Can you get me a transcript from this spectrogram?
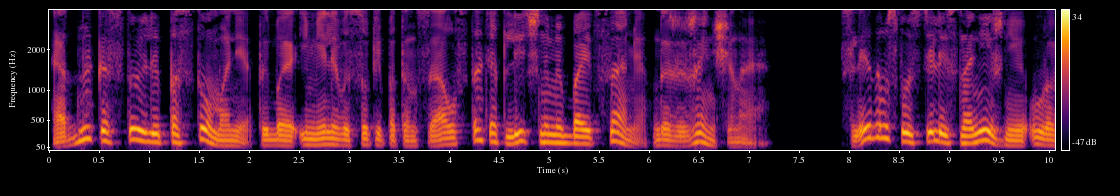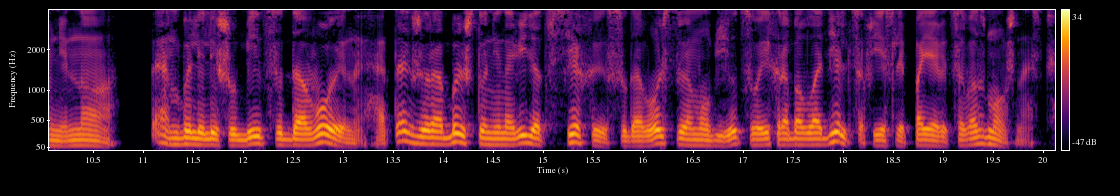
Однако стоили по сто монет, ибо имели высокий потенциал стать отличными бойцами, даже женщины. Следом спустились на нижние уровни, но там были лишь убийцы да воины, а также рабы, что ненавидят всех и с удовольствием убьют своих рабовладельцев, если появится возможность.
